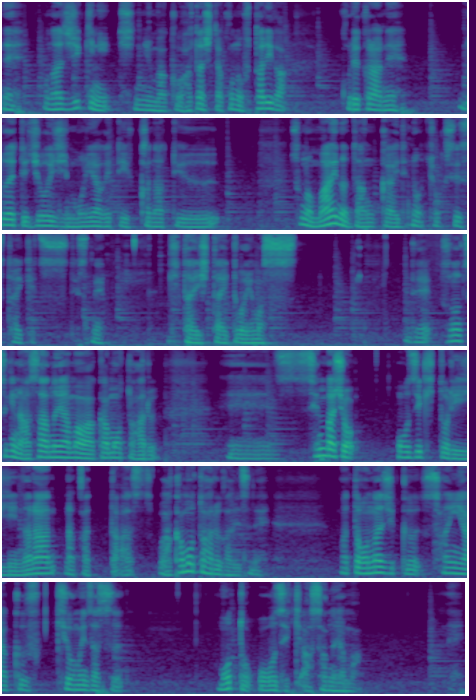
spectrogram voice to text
ね同じ時期に新入幕を果たしたこの2人がこれからねどうやって上位陣盛り上げていくかなというその前の段階での直接対決ですね。期待したいと思います。でその次の朝乃山若元春、えー先場所大関取りにならなかった若元春がですねまた同じく三役復帰を目指す元大関朝乃山、ね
